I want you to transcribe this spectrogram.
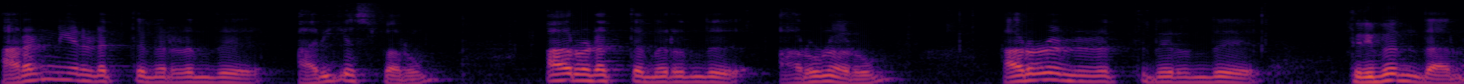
அரண்யரிடத்திலிருந்து அரியஸ்வரும் அவரிடத்திலிருந்து அருணரும் அருணரிடத்திலிருந்து திரிபந்தர்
